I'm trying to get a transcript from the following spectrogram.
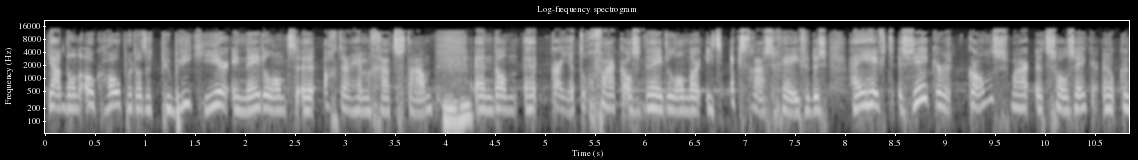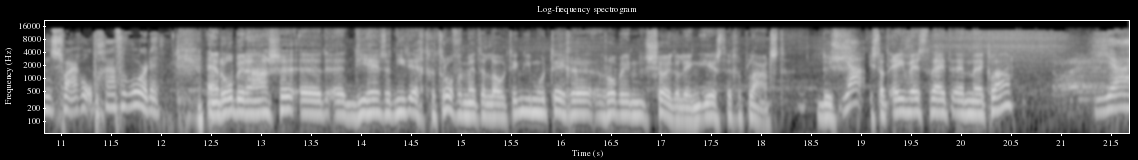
ja, dan ook hopen dat het publiek hier in Nederland uh, achter hem gaat staan. Mm -hmm. En dan uh, kan je toch vaak als Nederlander iets extra's geven. Dus hij heeft zeker kans, maar het zal zeker ook een zware opgave worden. En Robin Haase, die heeft het niet echt getroffen met de loting. Die moet tegen Robin Söderling, eerste geplaatst. Dus ja. is dat één wedstrijd en klaar? Ja,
